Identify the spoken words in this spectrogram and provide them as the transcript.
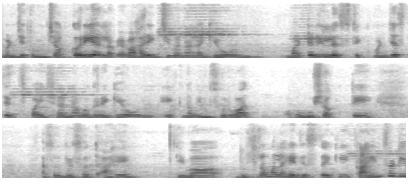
म्हणजे तुमच्या करिअरला व्यावहारिक जीवनाला घेऊन मटेरियलिस्टिक म्हणजेच तेच पैशांना वगैरे घेऊन एक नवीन सुरुवात होऊ शकते असं दिसत आहे. किंवा दुसरं मला हे दिसतं आहे की काहींसाठी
